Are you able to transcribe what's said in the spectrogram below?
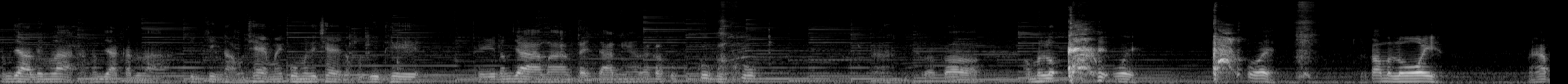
น้ำยาเร่งรากน้ำยากันลา จริงๆถามว่าแช่ไหมกูไม่ได้แช่หรอกก็คือเท เทน้ำยามาแต่จานนี้แล้วก็คุกคุกคุกคุกนะแล้วก็เอามาโรยโอ้ยโอ้ยแล้วก็เอามาโรยนะครับ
